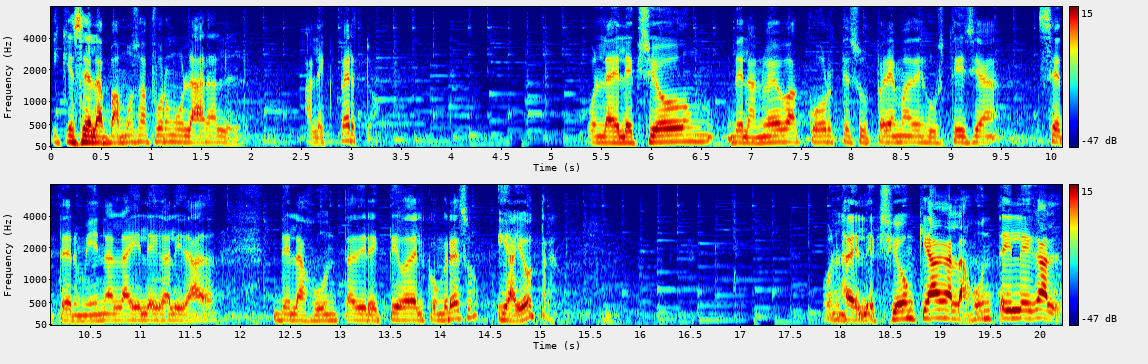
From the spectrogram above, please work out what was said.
Y que se las vamos a formular al, al experto. Con la elección de la nueva Corte Suprema de Justicia se termina la ilegalidad de la Junta Directiva del Congreso y hay otra. Con la elección que haga la Junta Ilegal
